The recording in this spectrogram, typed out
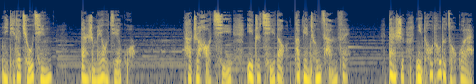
你替他求情，但是没有结果，他只好骑，一直骑到他变成残废。但是你偷偷的走过来。”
